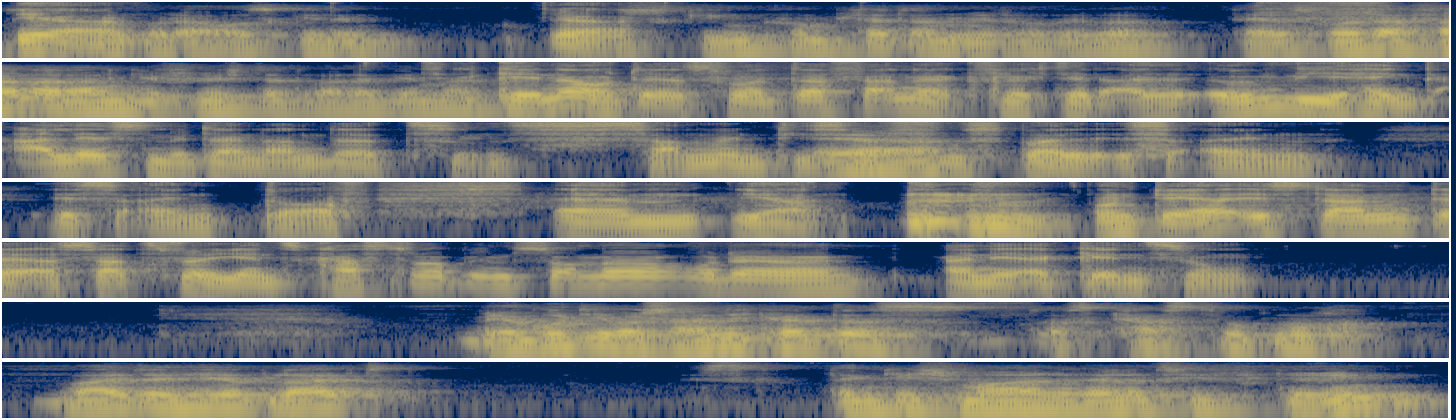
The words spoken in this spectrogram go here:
Ja. Oder ausgeliehen. Ja. Das ging komplett an mir vorüber. Der ist vor der Ferner dann geflüchtet, weil er gemerkt Genau, der ist vor der Ferner geflüchtet. Also irgendwie hängt alles miteinander zusammen. Dieser ja. Fußball ist ein, ist ein Dorf. Ähm, ja. Und der ist dann der Ersatz für Jens Kastrop im Sommer oder eine Ergänzung? Ja gut, die Wahrscheinlichkeit, dass, dass Kastrop noch weiter hier bleibt, ist, denke ich mal, relativ gering.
